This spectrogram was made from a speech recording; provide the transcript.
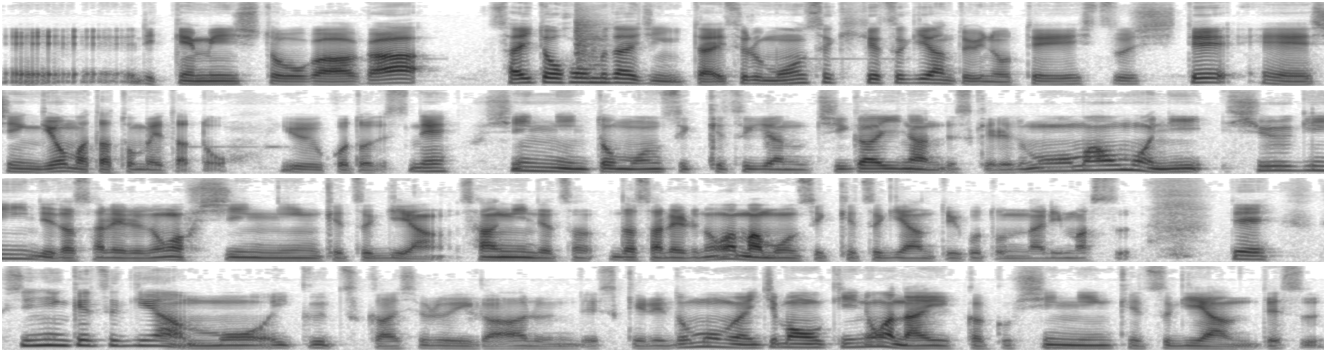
えー立憲民主党側が斉藤法務大臣に対する問責決議案というのを提出して、えー審議をまた止めたということですね。不信任と問責決議案の違いなんですけれども、まあ、主に衆議院で出されるのが不信任決議案、参議院で出されるのがまあ問責決議案ということになります。で、不信任決議案もいくつか種類があるんですけれども、まあ、一番大きいのが内閣不信任決議案です。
